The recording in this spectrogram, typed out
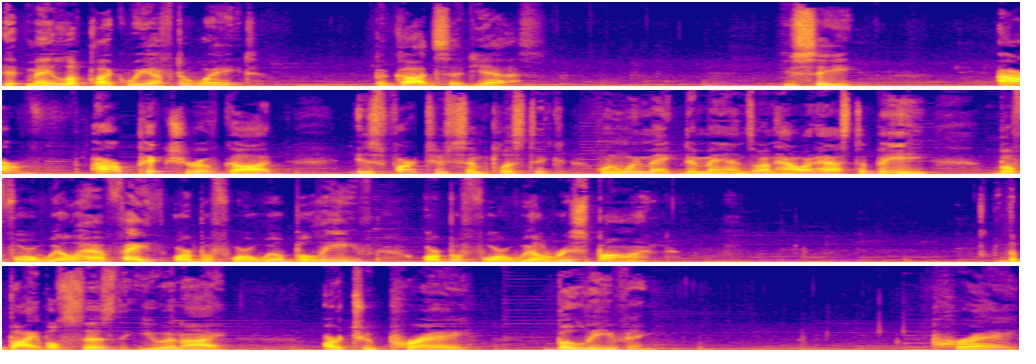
it may look like we have to wait. But God said yes. You see, our, our picture of God is far too simplistic when we make demands on how it has to be before we'll have faith or before we'll believe or before we'll respond. The Bible says that you and I are to pray believing. Pray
